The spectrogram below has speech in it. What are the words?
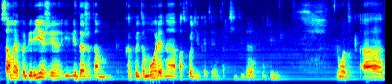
самое побережье или даже там какое-то море на подходе к этой Антарктиде, да, например. Вот. А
